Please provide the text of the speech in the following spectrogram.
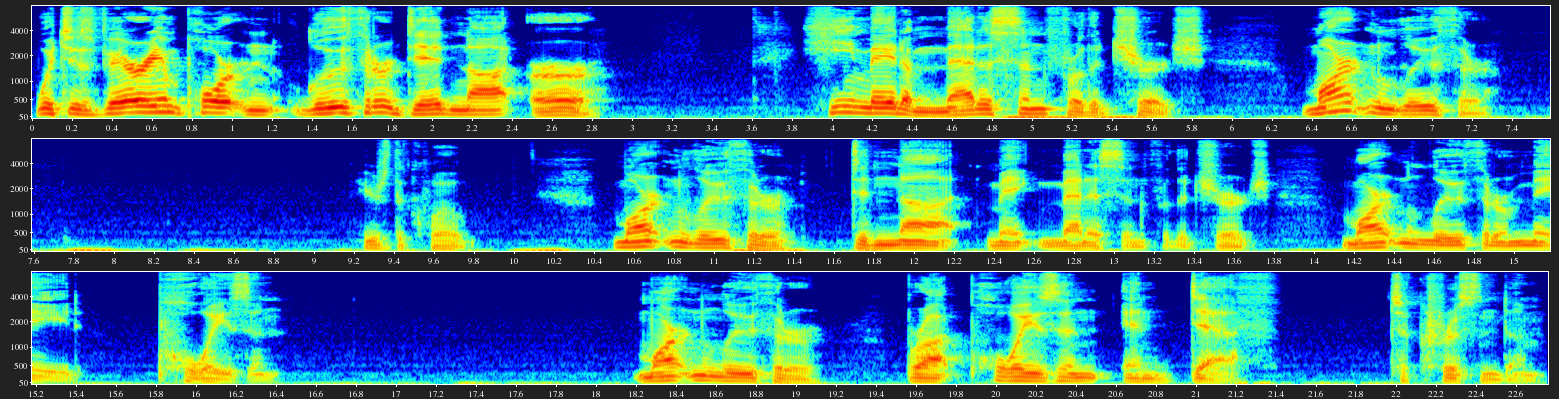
which is very important, Luther did not err. He made a medicine for the church. Martin Luther Here's the quote Martin Luther did not make medicine for the church. Martin Luther made poison. Martin Luther brought poison and death to Christendom.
